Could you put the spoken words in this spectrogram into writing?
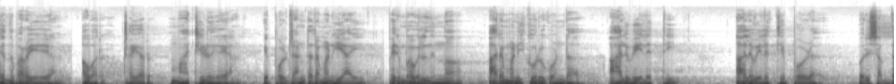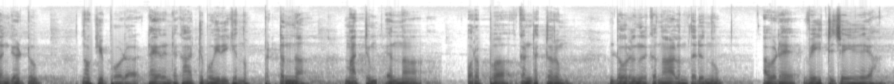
എന്ന് പറയുകയാണ്. അവർ ടയർ മാറ്റിയിടുകയാണ്. ഇപ്പോൾ രണ്ടര മണിയായി. പെരുമ്പാവിൽ നിന്ന് അരമണിക്കൂർ കൊണ്ട് ആലുവയിലെത്തി. ആലുവയിലെത്തിയപ്പോൾ ഒരു ശബ്ദം കേട്ടു. നോക്കിയപ്പോൾ ടയറിന്റെ കാറ്റ് പോയിരിക്കുന്നു. പെട്ടെന്ന് മാറ്റും എന്ന ഉറപ്പ് കണ്ടക്ടറും ഡോറിൽ നിൽക്കുന്ന ആളും തരുന്നു. അവിടെ വെയിറ്റ് ചെയ്യുകയാണ്.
